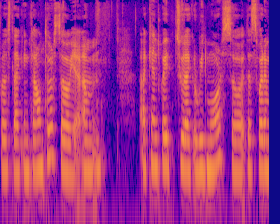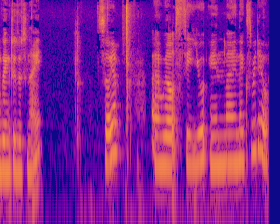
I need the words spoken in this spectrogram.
first like encounter. So yeah um I can't wait to like read more. So that's what I'm going to do tonight. So yeah I will see you in my next video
